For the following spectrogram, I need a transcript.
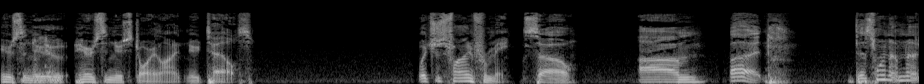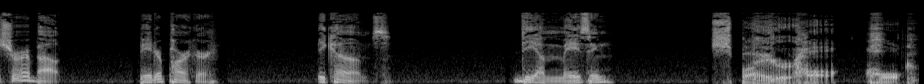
here's the new here's the new storyline new tales, which is fine for me so um but this one i'm not sure about peter parker becomes the amazing spider hulk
